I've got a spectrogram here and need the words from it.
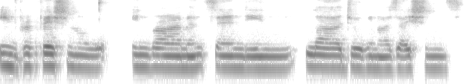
in professional environments and in large organizations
